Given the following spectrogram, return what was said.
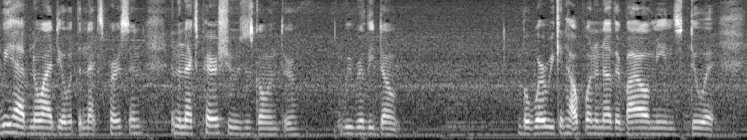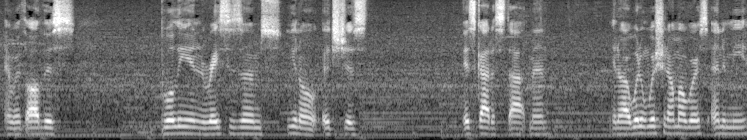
We have no idea what the next person in the next pair of shoes is going through. We really don't. But where we can help one another, by all means, do it. And with all this bullying racism, you know, it's just, it's got to stop, man. You know, I wouldn't wish it on my worst enemy.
